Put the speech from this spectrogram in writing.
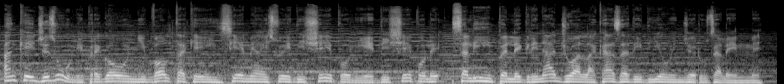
Anche Gesù li pregò ogni volta che insieme ai suoi discepoli e discepole salì in pellegrinaggio alla casa di Dio in Gerusalemme.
